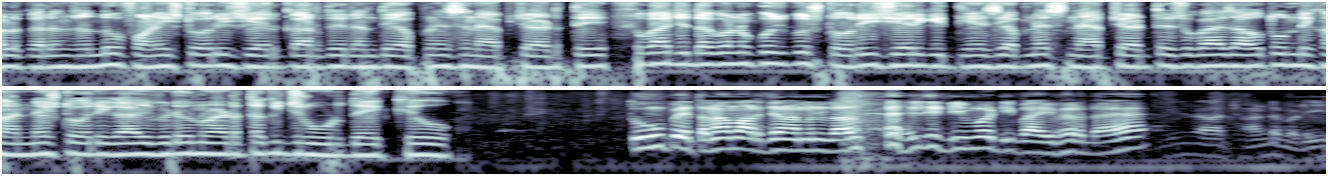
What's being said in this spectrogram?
Balkaran Sandhu funny story share ਕਰਦੇ ਰਹਿੰਦੇ ਆਪਣੇ ਸਨੈਪਚੈਟ ਤੇ। ਸੋ ਗਾਇਸ ਜਿੱਦਾਂ ਕਿ ਉਹਨਾਂ ਕੁਝ ਕੁ ਸਟੋਰੀ ਸ਼ੇਅਰ ਕੀਤੀਆਂ ਸੀ ਆਪਣੇ ਸਨੈਪਚੈਟ ਤੇ। ਸੋ ਗਾਇਸ ਆਓ ਤੁਹਾਨੂੰ ਦਿਖਾਉਂਦੇ ਸਟੋਰੀ ਗਾਇਸ ਵੀਡੀਓ ਨੂੰ ਐਡ ਤੱਕ ਜ਼ਰੂਰ ਦੇਖਿਓ। ਤੂੰ ਪੇਤਨਾ ਮਰ ਜਾਣਾ ਮੈਨੂੰ ਲੱਗਦਾ ਜਿੱਡੀ ਮੋਟੀ ਪਾਈ ਫਿਰਦਾ ਹੈ। ਠੰਡ ਬੜੀ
